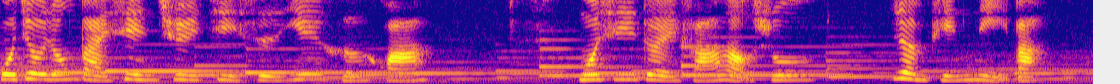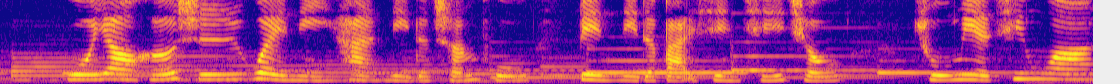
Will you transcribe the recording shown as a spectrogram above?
我就容百姓去祭祀耶和华。摩西对法老说：“任凭你吧，我要何时为你和你的臣仆，并你的百姓祈求，除灭青蛙，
